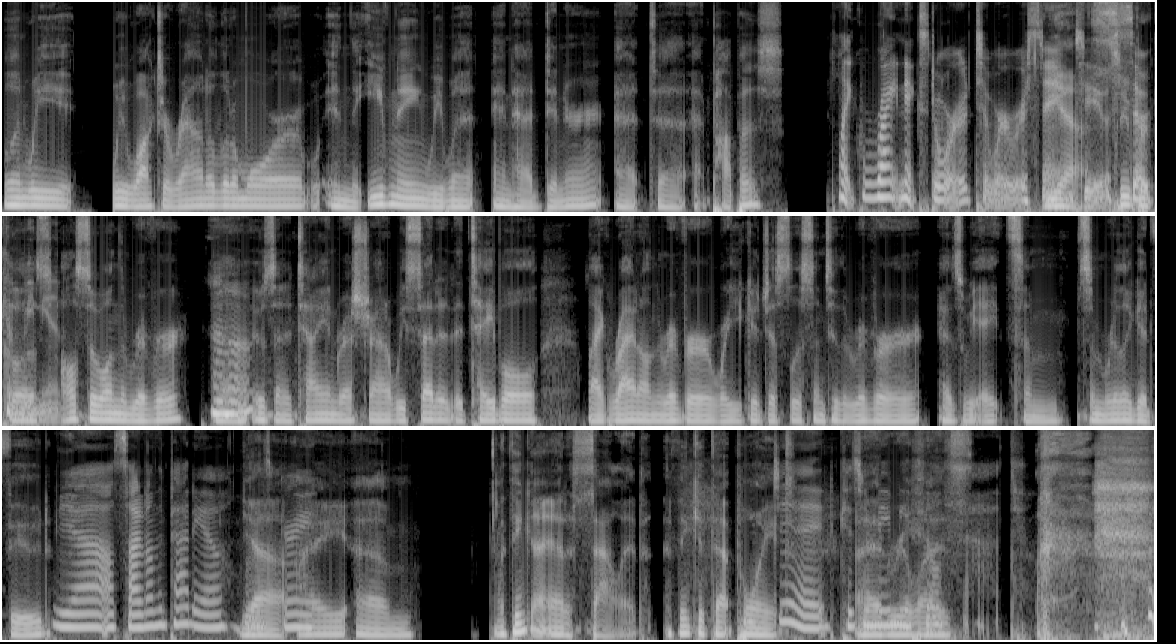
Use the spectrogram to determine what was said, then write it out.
well and we we walked around a little more in the evening we went and had dinner at uh, at papa's Like right next door to where we're staying yeah too. super so close convenient. also on the river Uh, Uh-huh. it was an italian restaurant we sat at a table like right on the river where you could just listen to the river as we ate some some really good food Yeah, outside on the patio. Yeah i um i think i had a salad i think at that point you did because I you had made me feel realized- fat.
